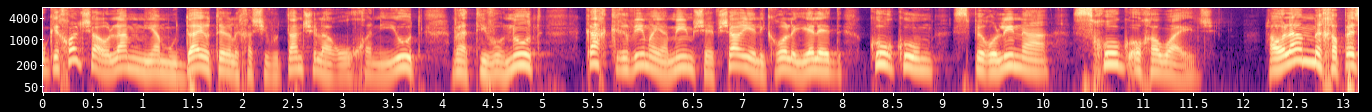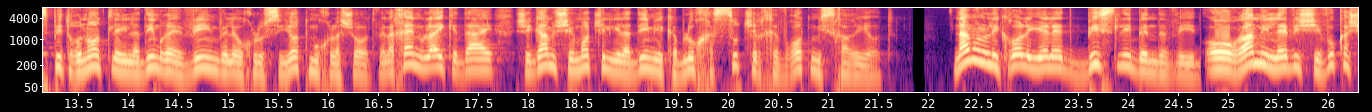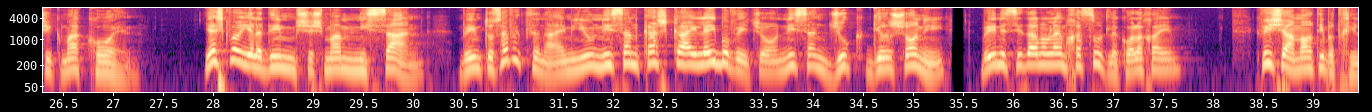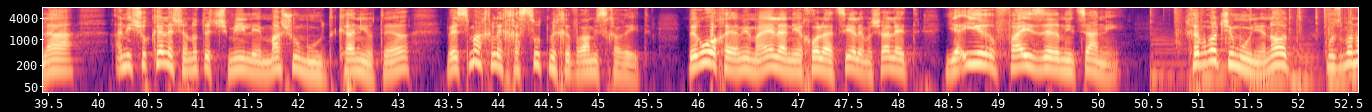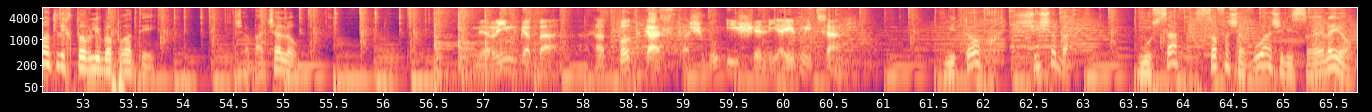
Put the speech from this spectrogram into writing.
וככל שהעולם נהיה מודע יותר לחשיבותן של הרוחניות והטבעונות, כך קרבים הימים שאפשר יהיה לקרוא לילד קורקום, ספרולינה, סחוג או חווייג'. העולם מחפש פתרונות לילדים רעבים ולאוכלוסיות מוחלשות, ולכן אולי כדאי שגם שמות של ילדים יקבלו חסות של חברות מסחריות. למה לא לקרוא לילד ביסלי בן דוד, או רמי לוי שיווק השקמה כהן? יש כבר ילדים ששמם ניסן, ועם תוספת קטנה הם יהיו ניסן קשקאי לייבוביץ' או ניסן ג'וק גרשוני, והנה סידרנו להם חסות לכל החיים. כפי שאמרתי בתחילה, אני שוקל לשנות את שמי למשהו מעודכן יותר, ואשמח לחסות מחברה מסחרית. ברוח הימים האלה אני יכול להציע למשל את יאיר פייזר ניצני. חברות שמעוניינות מוזמנות לכתוב לי בפרטי. שבת שלום. מרים גבה, הפודקאסט השבועי של יאיר מצני. מתוך שיש שבת, מוסף סוף השבוע של ישראל היום.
